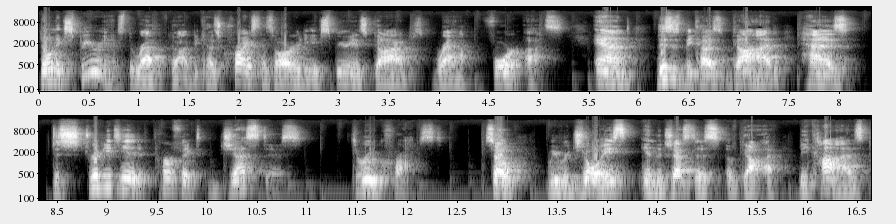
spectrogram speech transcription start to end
don't experience the wrath of God because Christ has already experienced God's wrath for us. And this is because God has distributed perfect justice through Christ. So we rejoice in the justice of God because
